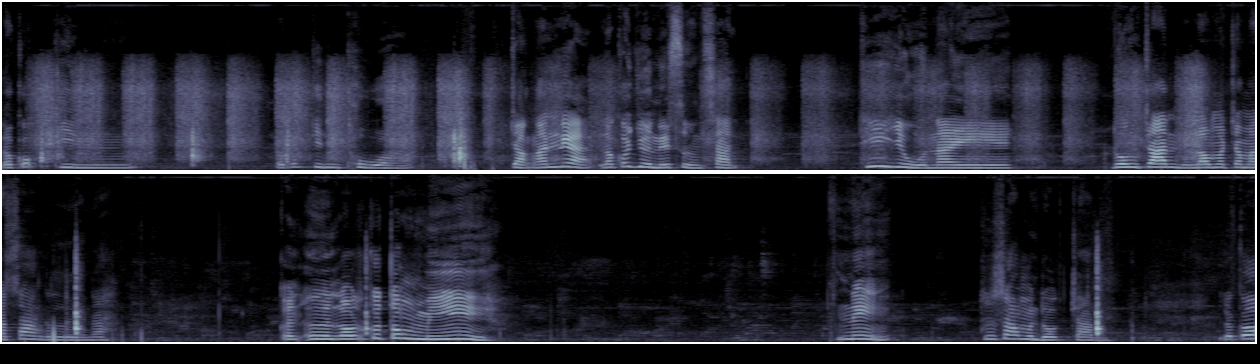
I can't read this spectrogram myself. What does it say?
แล้วก็กิน แล้วก็กินถั่ว จากนั้นเนี่ยเราก็อยู่ในสวนสัตว์ที่อยู่ในดวงจันทร์เดี๋ยวเรามาจะมาสร้างกันเลยนะก่อนอื่นเราก็ต้องมี นี่เพื่อสร้างมันดวงจันทร์แล้วก็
